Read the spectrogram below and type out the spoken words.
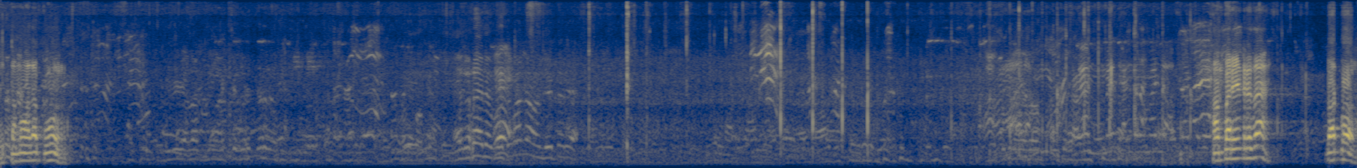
ಉತ್ತಮವಾದ ಪೋರ್. ಅಂಪರ್ ಏನ್ರಿ ಅದ? ಡಾಟ್ ಬಾಲ್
